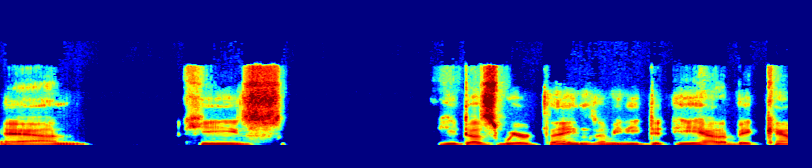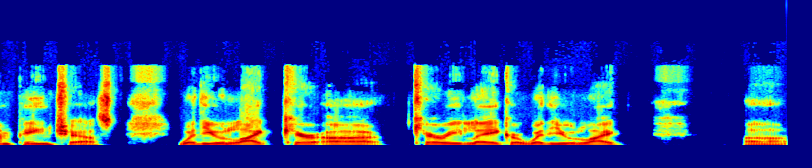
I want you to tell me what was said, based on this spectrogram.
and he's he does weird things. I mean, he did he had a big campaign chest. Whether you like uh, Kari Lake or whether you like, uh,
